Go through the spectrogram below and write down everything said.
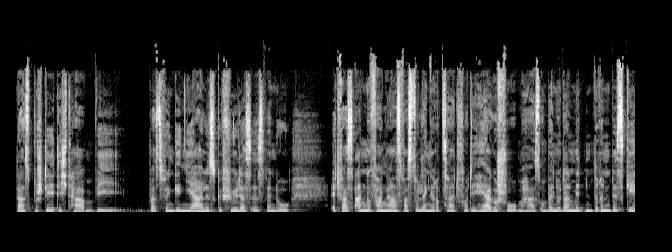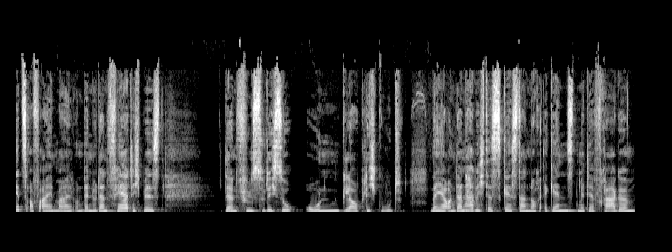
das bestätigt haben, wie, was für ein geniales Gefühl das ist, wenn du etwas angefangen hast, was du längere Zeit vor dir hergeschoben hast. Und wenn du dann mittendrin bist, geht's auf einmal. Und wenn du dann fertig bist, dann fühlst du dich so unglaublich gut. Naja, und dann habe ich das gestern noch ergänzt mit der Frage,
